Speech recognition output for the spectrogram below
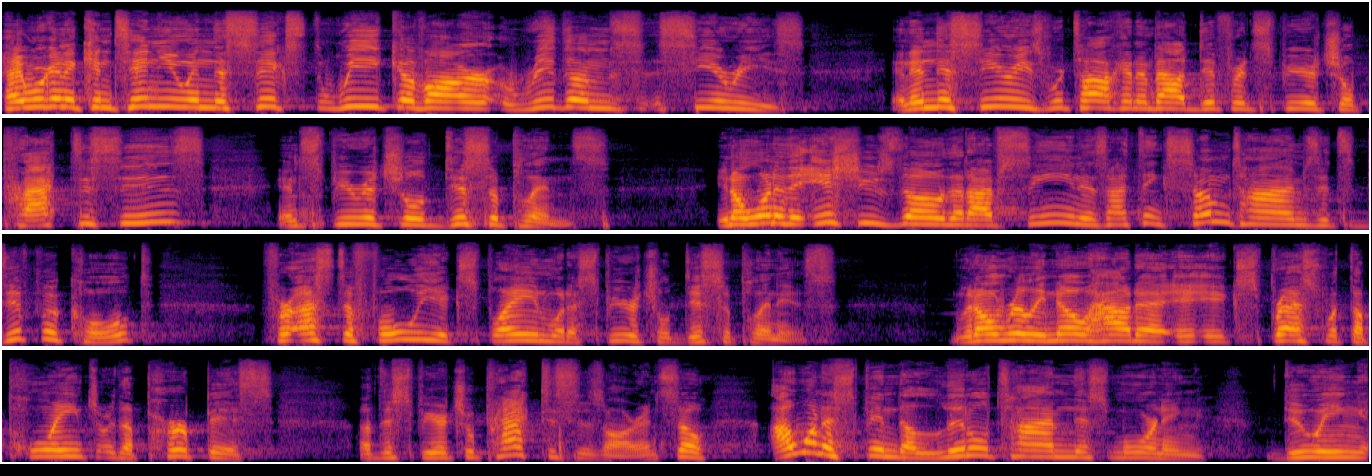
Hey, we're going to continue in the sixth week of our Rhythms series. And in this series, we're talking about different spiritual practices and spiritual disciplines. You know, one of the issues, though, that I've seen is I think sometimes it's difficult for us to fully explain what a spiritual discipline is. We don't really know how to express what the point or the purpose of the spiritual practices are. And so I want to spend a little time this morning doing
